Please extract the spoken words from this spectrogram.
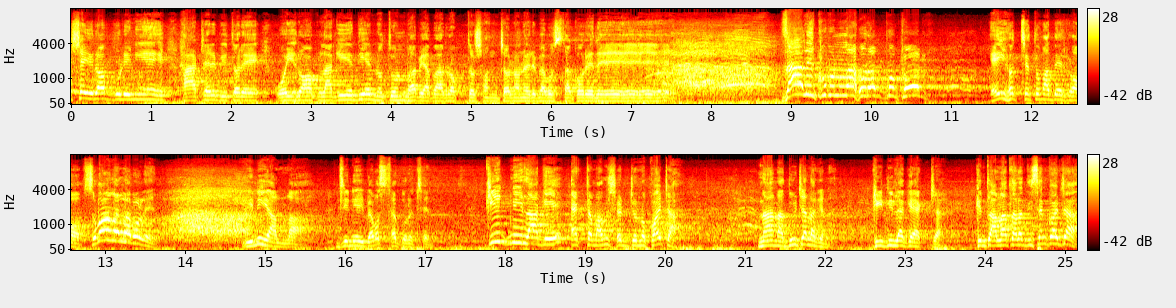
সেই রগগুলি নিয়ে হার্টের ভিতরে ওই রগ লাগিয়ে দিয়ে নতুনভাবে আবার রক্ত সঞ্চালনের ব্যবস্থা করে দে। জালিকুমুল্লাহ এই হচ্ছে তোমাদের রব। সুবহানাল্লাহ বলেন। ইনি আল্লাহ, যিনি এই ব্যবস্থা করেছেন। কিডনি লাগে একটা মানুষের জন্য কয়টা? না না, দুইটা লাগে না। কিডনি লাগে একটা। কিন্তু আল্লাহ তালা দিচ্ছেন কয়টা?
